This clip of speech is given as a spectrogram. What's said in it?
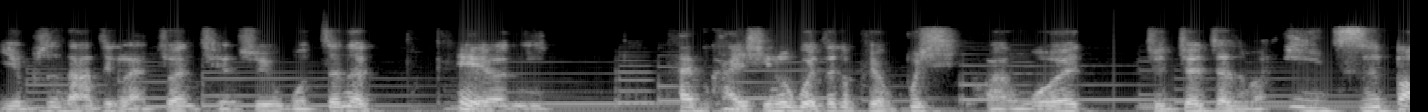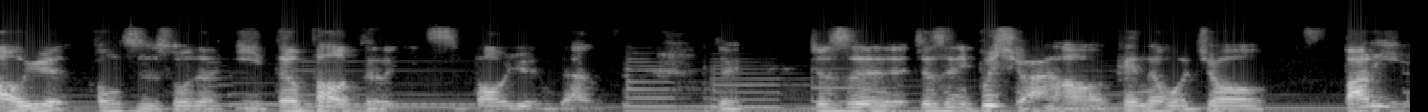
也不是拿这个来赚钱，所以我真的不 care 你开不开心。如果这个朋友不喜欢，我会就叫叫什么以直报怨，孔子说的以德报德，以直报怨这样子。对，就是就是你不喜欢好，OK，那我就。把你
